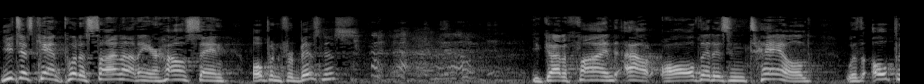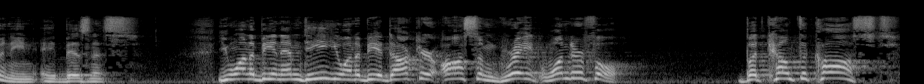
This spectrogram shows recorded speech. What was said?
You just can't put a sign out in your house saying open for business. You've got to find out all that is entailed with opening a business. You want to be an MD? You want to be a doctor? Awesome, great, wonderful. But count the cost.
